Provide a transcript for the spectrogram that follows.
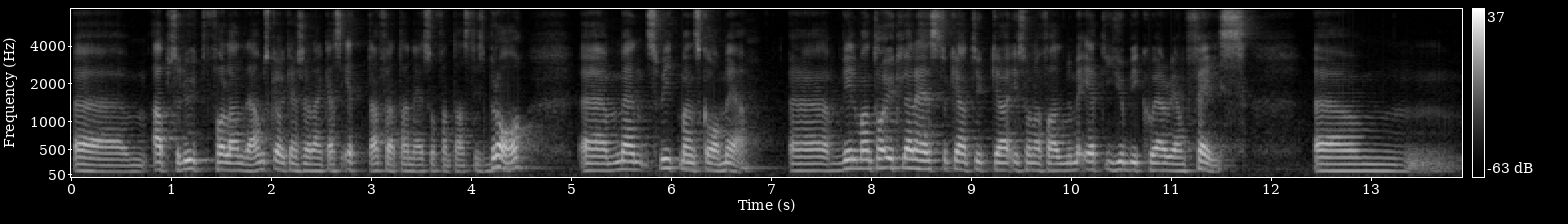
Eh, absolut, Farlander Am ska kanske rankas etta för att han är så fantastiskt bra. Eh, men Sweetman ska med. Eh, vill man ta ytterligare häst så kan jag tycka i sådana fall nummer ett Ubiquarian Face. Um,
